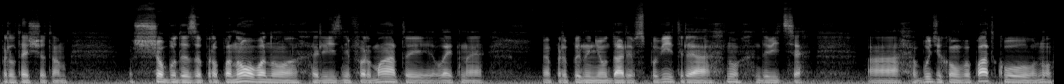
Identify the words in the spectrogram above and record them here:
про те, що там що буде запропоновано, різні формати, ледь не припинення ударів з повітря. Ну, дивіться, в будь-якому випадку, ну.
